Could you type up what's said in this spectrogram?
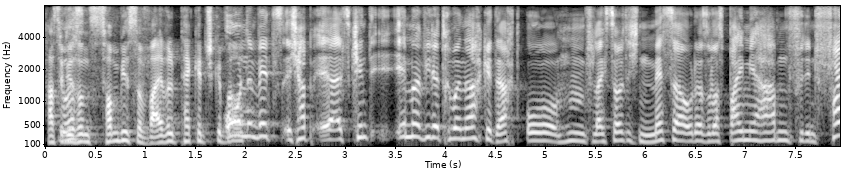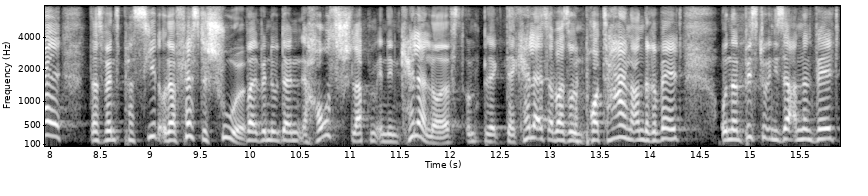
hast du, dir so ein Zombie-Survival-Package gebaut? Ohne Witz, ich habe äh, als Kind immer wieder drüber nachgedacht, oh, hm, vielleicht sollte ich ein Messer oder sowas bei mir haben für den Fall, dass wenn es passiert, oder feste Schuhe, weil wenn du dein Hausschlappen in den Keller läufst und der Keller ist aber so ein Portal in eine andere Welt und dann bist du in dieser anderen Welt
